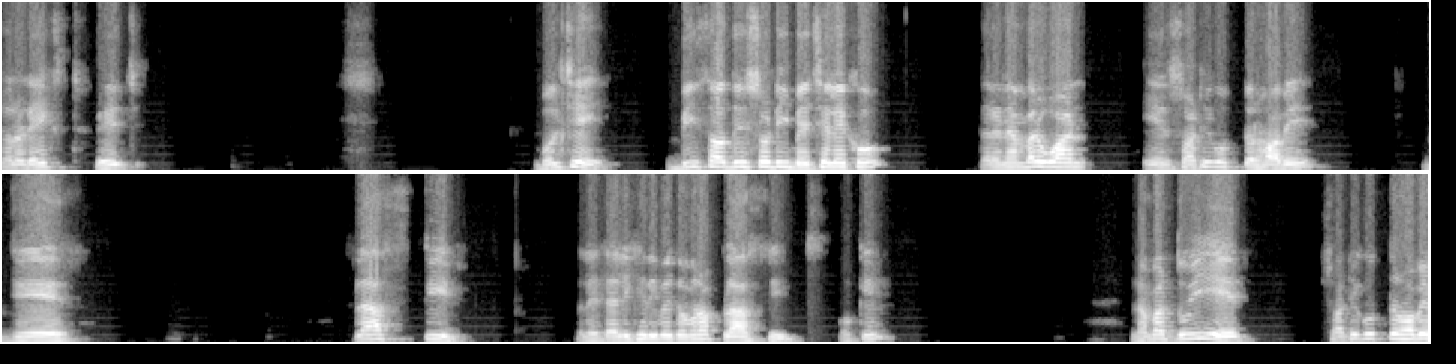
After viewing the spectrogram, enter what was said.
চলো নেক্সট পেজ বলছে বি সদৃশ্যটি বেছে লেখো। তাহলে নাম্বার ওয়ানের সঠিক উত্তর হবে যে প্লাস্টিড তাহলে এটা লিখে দিবে তোমরা প্লাস্টিড ওকে নাম্বার দুই এর সঠিক উত্তর হবে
